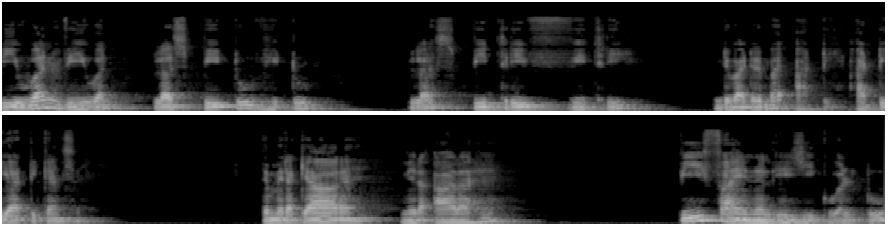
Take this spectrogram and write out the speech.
P one V one plus P two V two plus P three V three divided by R T R T R T cancel तो मेरा क्या आ रहा है? मेरा आ रहा है P final is equal to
